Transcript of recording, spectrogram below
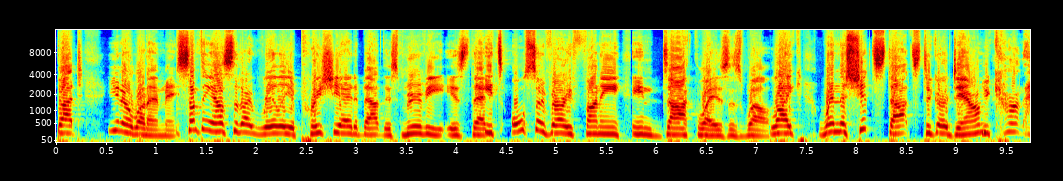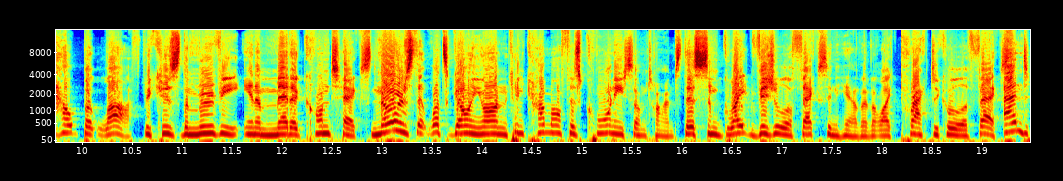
but you know what I mean. Something else that I really appreciate about this movie is that it's also very funny in dark ways as well. Like when the shit starts to go down, you can't help but laugh because the movie in a meta context knows that what's going on can come off as corny sometimes. There's some great visual effects in here that are like practical effects and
